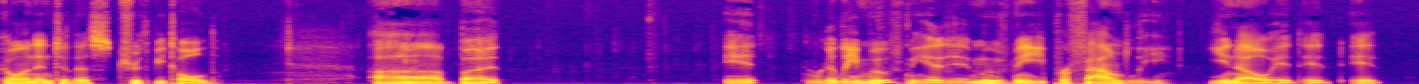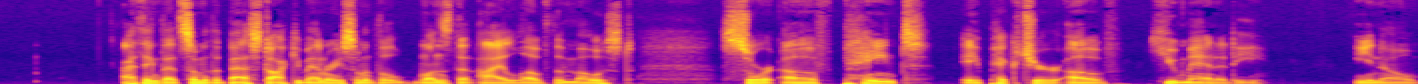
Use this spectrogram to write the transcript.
going into this, truth be told. Uh, but it really moved me. It, it moved me profoundly. You know, it, it, it, I think that some of the best documentaries, some of the ones that I love the most, sort of paint a picture of humanity, you know,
